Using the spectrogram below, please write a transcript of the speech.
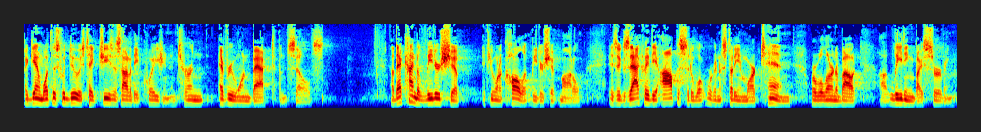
Again, what this would do is take Jesus out of the equation and turn everyone back to themselves. Now, that kind of leadership, if you want to call it leadership model, is exactly the opposite of what we're going to study in Mark 10, where we'll learn about uh, leading by serving.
